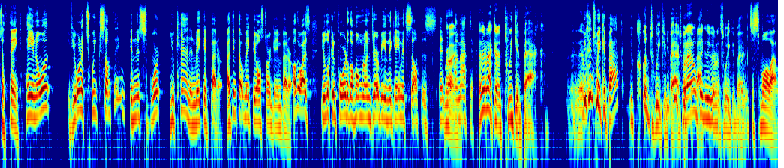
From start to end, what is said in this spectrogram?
to think. Hey, you know what? If you want to tweak something in this sport, you can and make it better. I think that would make the All Star game better. Otherwise, you're looking forward to the home run derby, and the game itself is Right. anticlimactic. And they're not going to tweak it back. You can tweak it back. You could tweak it could back, but I don't back. think they're going to tweak it back. It's a small island.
